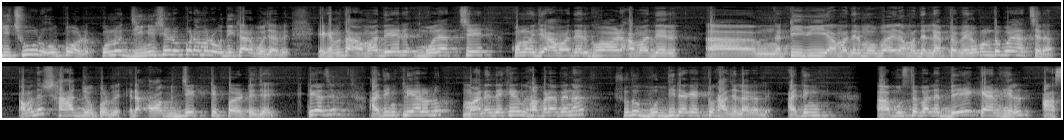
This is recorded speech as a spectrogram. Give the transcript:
কিছুর উপর, কোনো জিনিসের উপর আমার অধিকার বোঝাবে। এখানে তো আমাদের বোঝাচ্ছে কোনো যে আমাদের ঘর, আমাদের টিভি, আমাদের মোবাইল, আমাদের ল্যাপটপ, এরকম তো বোঝাচ্ছে না। আমাদের সাহায্য করবে। এটা অবজেক্টিভ পার্টে যায়। ঠিক আছে? আই থিঙ্ক ক্লিয়ার হলো? মানে দেখে ঘাবড়াবে না, শুধু বুদ্ধিটাকে একটু কাজে লাগাবে। আই থিঙ্ক বুঝতে পারলে they can help us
